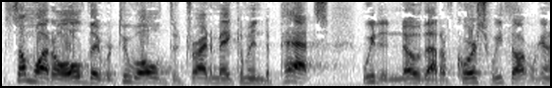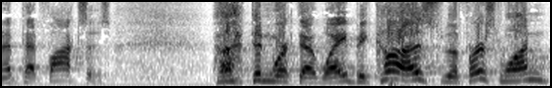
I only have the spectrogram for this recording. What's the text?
somewhat old. They were too old to try to make them into pets. We didn't know that, of course. We thought we were going to have pet foxes. Uh, didn't work that way because the first one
